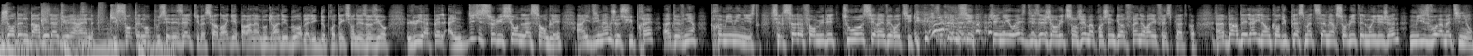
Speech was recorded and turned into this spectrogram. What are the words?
Jordan Bardella du RN, qui sent tellement pousser des ailes qu'il va se faire draguer par Alain Bougrain-Dubourg de la Ligue de protection des osios, lui appelle à une dissolution de l'Assemblée. Hein, il dit même je suis prêt à devenir Premier ministre. C'est le seul à formuler tout haut ses rêves érotiques. C'est comme si Kanye West disait j'ai envie de changer, ma prochaine girlfriend aura les fesses plates. Quoi. Un Bardella, il a encore du plasma de sa mère sur lui tellement il est jeune, mais il se voit à Matignon.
